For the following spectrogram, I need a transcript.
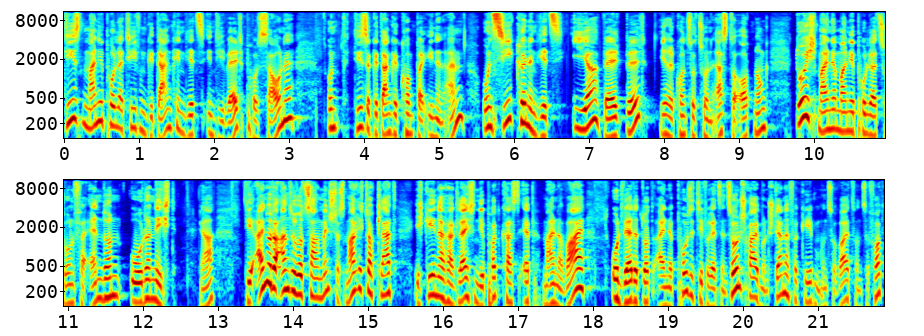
diesen manipulativen Gedanken jetzt in die Welt posaune und dieser Gedanke kommt bei Ihnen an und Sie können jetzt Ihr Weltbild, Ihre Konstruktion erster Ordnung durch meine Manipulation verändern oder nicht. Ja, die ein oder andere wird sagen, Mensch, das mache ich doch glatt. Ich gehe nachher gleich in die Podcast-App meiner Wahl und werde dort eine positive Rezension schreiben und Sterne vergeben und so weiter und so fort.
